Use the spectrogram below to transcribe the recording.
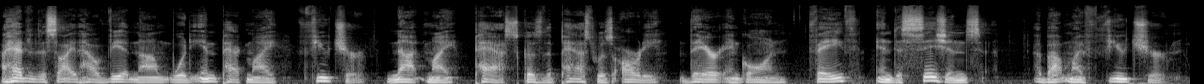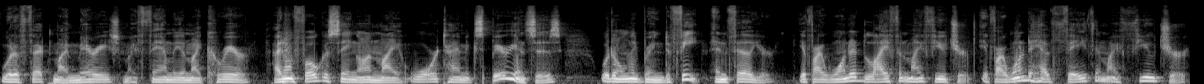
I had to decide how Vietnam would impact my future, not my past, because the past was already there and gone. Faith and decisions about my future would affect my marriage, my family, and my career. I knew focusing on my wartime experiences would only bring defeat and failure. If I wanted life in my future, if I wanted to have faith in my future,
